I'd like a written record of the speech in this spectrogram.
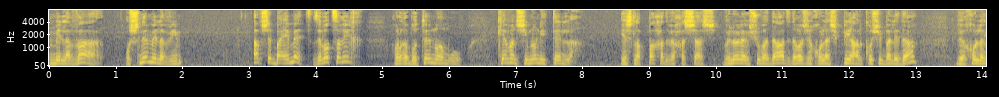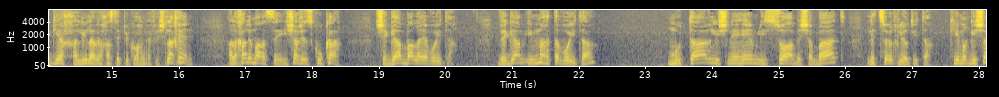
מלווה או שני מלווים, אף שבאמת זה לא צריך, אבל רבותינו אמרו, כיוון שאם לא ניתן לה, יש לה פחד וחשש, ולא יהיה לה יישוב הדעת, זה דבר שיכול להשפיע על קושי בלידה, ויכול להגיע חלילה וחס לפיקוח נפש. לכן, הלכה למעשה, אישה שזקוקה, שגם בעלה יבוא איתה, וגם אמה תבוא איתה, מותר לשניהם לנסוע בשבת לצורך להיות איתה. כי היא מרגישה,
